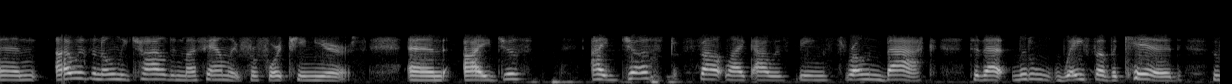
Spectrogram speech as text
And i was an only child in my family for 14 years. And i just i just felt like i was being thrown back to that little waif of a kid who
